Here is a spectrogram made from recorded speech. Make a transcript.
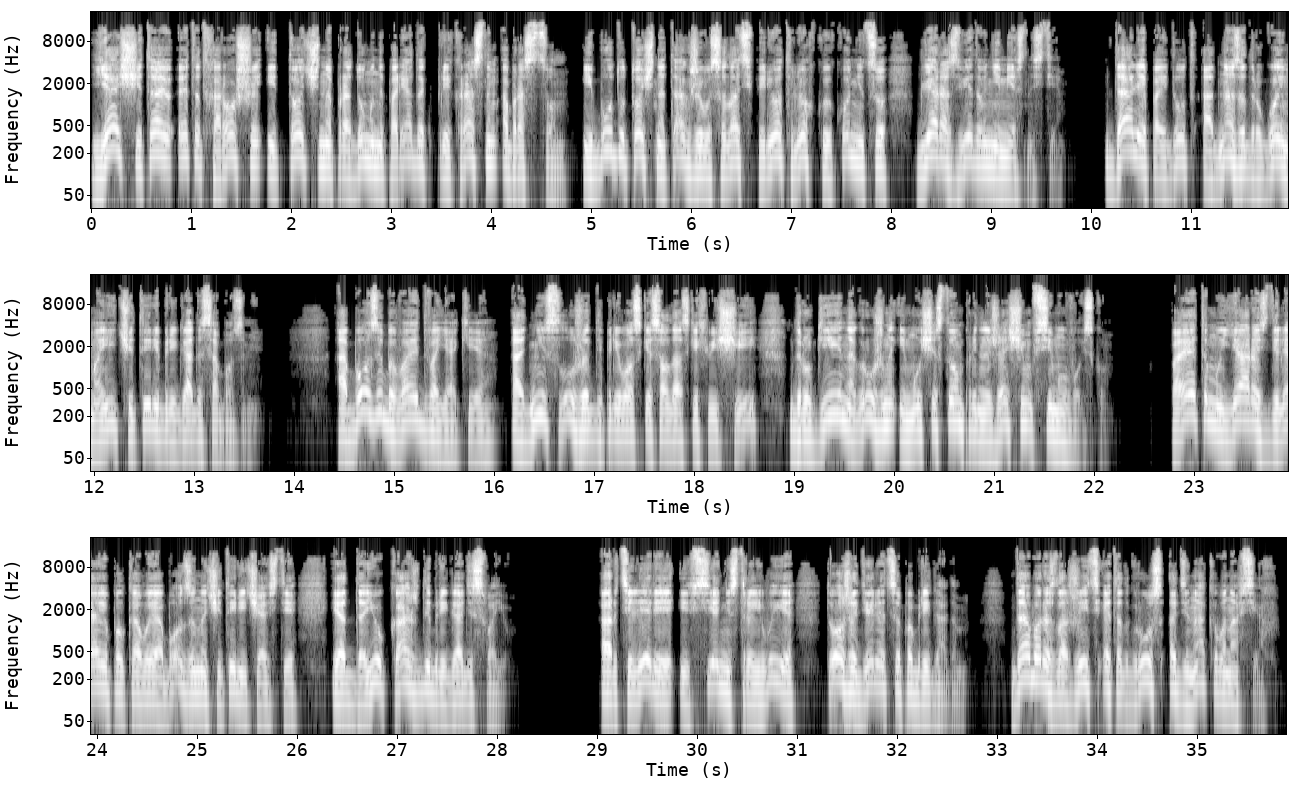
Я считаю этот хороший и точно продуманный порядок прекрасным образцом и буду точно так же высылать вперед легкую конницу для разведывания местности. Далее пойдут одна за другой мои четыре бригады с обозами. Обозы бывают двоякие. Одни служат для перевозки солдатских вещей, другие нагружены имуществом, принадлежащим всему войску. Поэтому я разделяю полковые обозы на четыре части и отдаю каждой бригаде свою. Артиллерия и все нестроевые тоже делятся по бригадам, дабы разложить этот груз одинаково на всех.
